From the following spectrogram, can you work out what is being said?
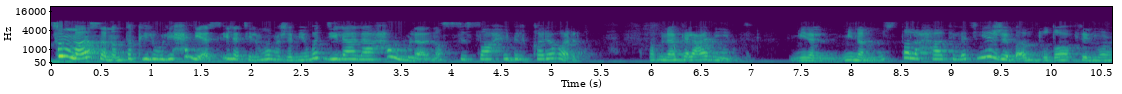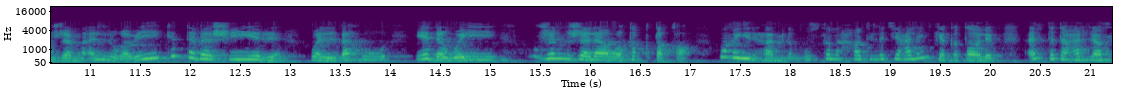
ثم سننتقل لحل أسئلة المعجم والدلالة حول نص صاحب القرار. فهناك العديد. من من المصطلحات التي يجب أن تضاف للمعجم اللغوي كالتباشير والبهو يدوي وجنجلة وطقطقة وغيرها من المصطلحات التي عليك كطالب أن تتعرف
